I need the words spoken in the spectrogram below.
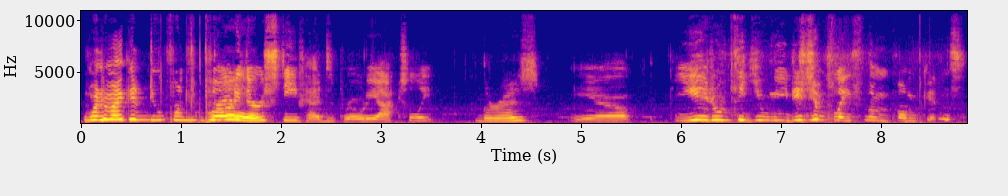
What am I gonna do for the? Brody, there's Steve heads, Brody, actually. There is? Yeah. You don't think you needed to place them pumpkins?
